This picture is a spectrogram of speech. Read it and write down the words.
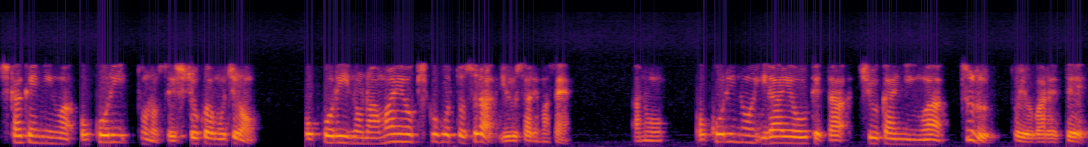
仕掛け人は怒りとの接触はもちろん怒りの名前を聞くことすら許されません。あの怒りの依頼を受けた仲介人は鶴と呼ばれて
